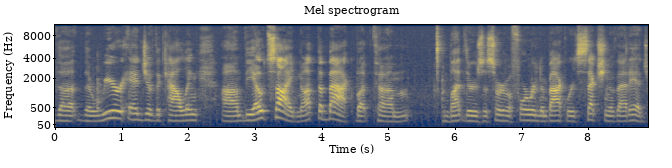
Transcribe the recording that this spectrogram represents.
the, the rear edge of the cowling um, the outside not the back but um, but there's a sort of a forward and backwards section of that edge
